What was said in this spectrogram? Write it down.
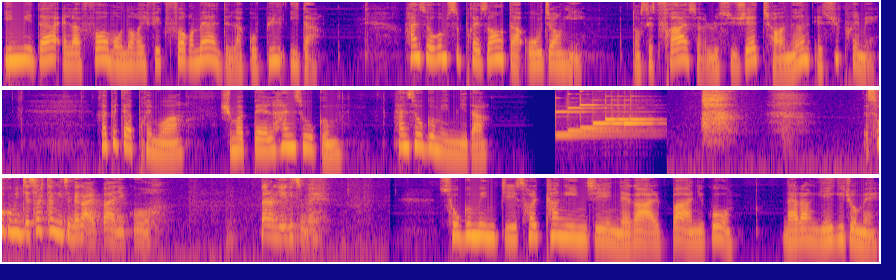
입니다 est la forme honorifique formelle de la copule ida. 한소금 se présente à 오정희. Dans cette phrase, le sujet 저는 est supprimé. Répétez après moi. Je m'appelle 한소금. 한소금입니다. 소금인지 설탕인지 내가 알 바 아니고 나랑 얘기 좀 해. 소금인지 설탕인지 내가 알 바 아니고 나랑 얘기 좀 해.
